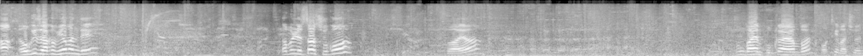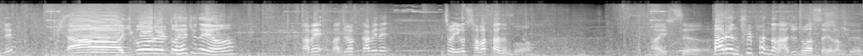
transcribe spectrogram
아 여기서 약간 위험한데? W 써주고? 좋아요. 궁 과연 볼까요 한번? 어떻게 맞추는지? 야 이거를 또 해주네요. 까베 마지막 까비네. 그렇지만 이것도 잡았다는 거. 나이스. 빠른 풀 판단 아주 좋았어요 방금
